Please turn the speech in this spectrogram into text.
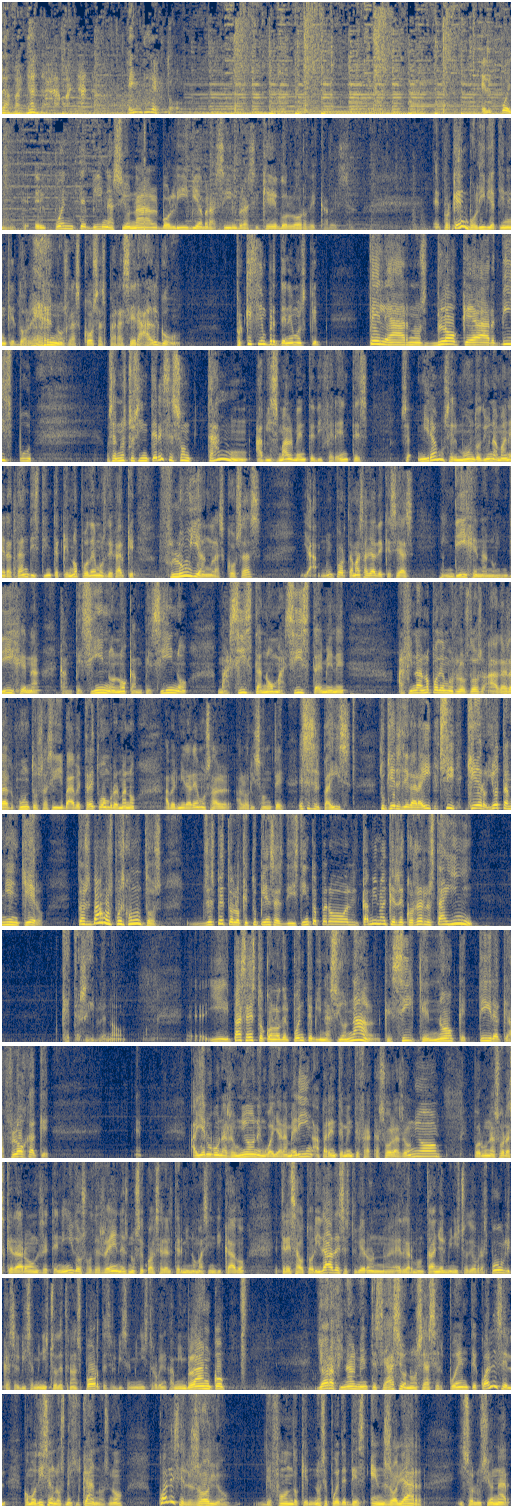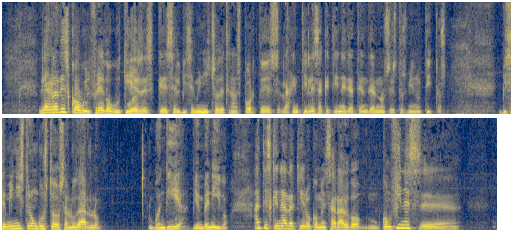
La mañana. La mañana. En directo. El puente, el puente binacional Bolivia-Brasil, Brasil, qué dolor de cabeza. Eh, ¿Por qué en Bolivia tienen que dolernos las cosas para hacer algo? ¿Por qué siempre tenemos que pelearnos, bloquear, disputar? O sea, nuestros intereses son tan abismalmente diferentes. O sea, miramos el mundo de una manera tan distinta que no podemos dejar que fluyan las cosas. Ya, no importa, más allá de que seas indígena, no indígena, campesino, no campesino, masista, no masista, MN. Al final no podemos los dos agarrar juntos así, a ver, trae tu hombro hermano, a ver, miraremos al, al horizonte. Ese es el país. ¿Tú quieres llegar ahí? Sí, quiero, yo también quiero. Entonces vamos pues juntos. Respeto lo que tú piensas distinto, pero el camino hay que recorrerlo, está ahí. Qué terrible, ¿no? Y pasa esto con lo del puente binacional, que sí, que no, que tira, que afloja, que... Eh, ayer hubo una reunión en Guayaramerín, aparentemente fracasó la reunión, por unas horas quedaron retenidos o de rehenes, no sé cuál será el término más indicado, tres autoridades, estuvieron Edgar Montaño, el ministro de Obras Públicas, el viceministro de Transportes, el viceministro Benjamín Blanco, y ahora finalmente se hace o no se hace el puente, ¿cuál es el, como dicen los mexicanos, ¿no? ¿Cuál es el rollo de fondo que no se puede desenrollar y solucionar? Le agradezco a Wilfredo Gutiérrez, que es el viceministro de Transportes, la gentileza que tiene de atendernos estos minutitos. Viceministro, un gusto saludarlo. Buen día, bienvenido. Antes que nada quiero comenzar algo con fines eh,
